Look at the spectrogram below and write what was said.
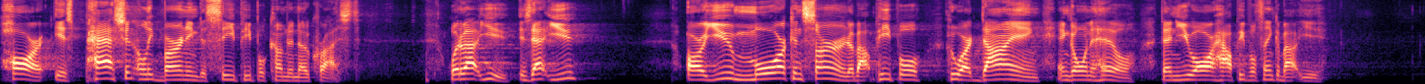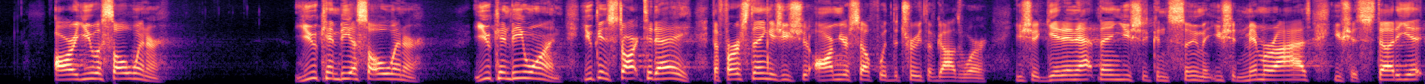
heart is passionately burning to see people come to know Christ. What about you? Is that you? Are you more concerned about people who are dying and going to hell than you are how people think about you? Are you a soul winner? You can be a soul winner. You can be one. You can start today. The first thing is you should arm yourself with the truth of God's word. You should get in that thing. You should consume it. You should memorize. You should study it.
